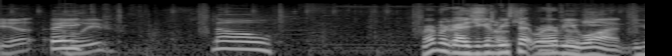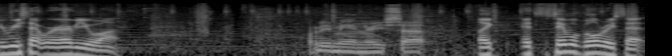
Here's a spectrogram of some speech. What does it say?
it. Yeah, Fake. I believe. No. Remember, guys, you can Touch, reset wherever you want. You can reset wherever you want. What do you mean reset? Like, it's a stable goal reset.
